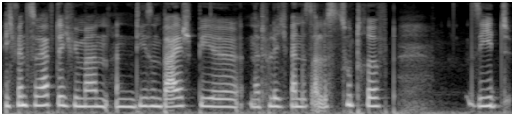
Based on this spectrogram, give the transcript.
Ich finde es so heftig, wie man an diesem Beispiel, natürlich, wenn das alles zutrifft, sieht,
